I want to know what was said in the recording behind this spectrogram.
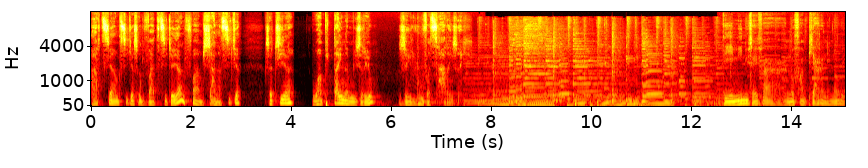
ary tsy amintsika sy ny vadintsika ihany fa amin'ny zanatsika satria Ho ampitaina amin'izy ireo izay lova tsara izay. Dia mino izay fa hanao fampiharana ianao e.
